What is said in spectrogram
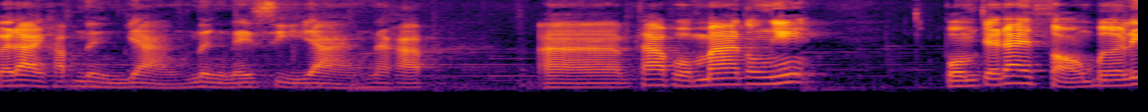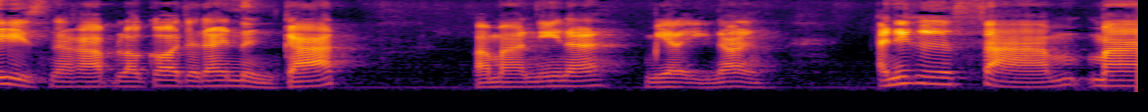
ก็ได้ครับ 1 อย่าง 1 ใน 4 อย่างนะครับถ้าผมมาตรงนี้ ผมจะได้2 berries นะครับแล้วก็จะได้ 1 การ์ดประมาณนี้นะ มีอะไรอีกมั่งอันนี้คือ 3 ไม้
